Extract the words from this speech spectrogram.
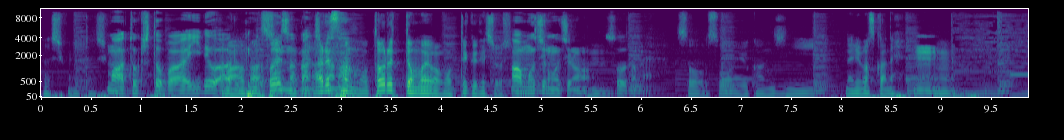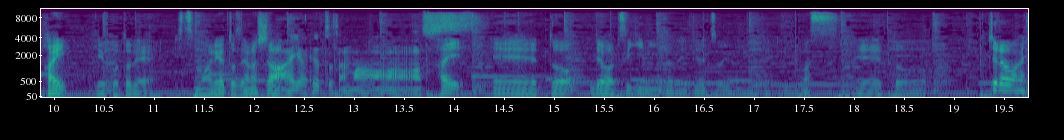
確かに確かに。まあ、時と場合ではまああるけど、まあそうですよね。んな感じかな。アルさんも取るって思えば持ってくでしょうしね、あ、もちろんもちろん。うんそうだね。そう、そういう感じになりますかね。う。うんん。はい。ということで、質問ありがとうございました。はい、ありがとうございます。はい。えーと、では次にいただいたやつを読んでみたいと思います。えーと、こちらはね、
